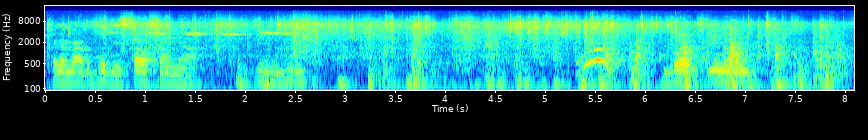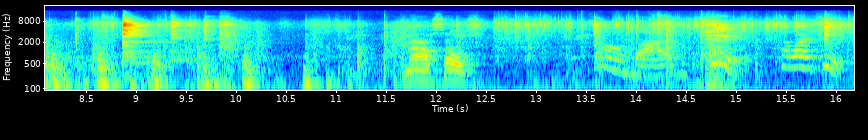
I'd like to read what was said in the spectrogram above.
Because I'm about to put this sauce on y'all. Mm-hmm. But, you know, mild sauce. Oh my. Here. How about this?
